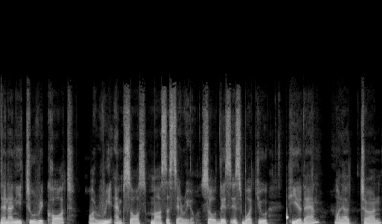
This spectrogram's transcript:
then I need to record or reamp source master stereo. So this is what you hear then when I turn.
